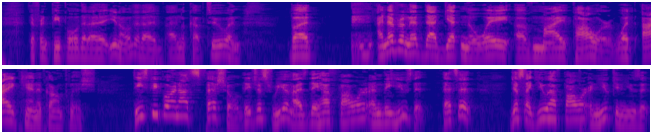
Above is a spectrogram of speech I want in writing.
different people that I, you know, that I, I look up to, and but I never let that get in the way of my power, what I can accomplish. These people are not special. They just realize they have power and they used it. That's it. Just like you have power and you can use it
